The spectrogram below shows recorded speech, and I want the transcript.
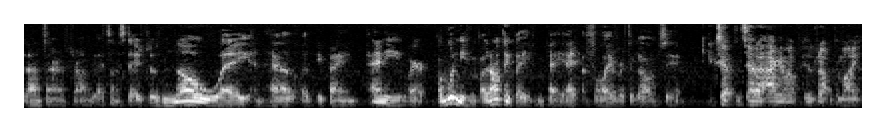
Lance Armstrong gets on stage. There's no way in hell I'd be paying anywhere. I wouldn't even, I don't think I'd even pay a fiver to go and see him. Except instead of hanging up, he'll drop the mic.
